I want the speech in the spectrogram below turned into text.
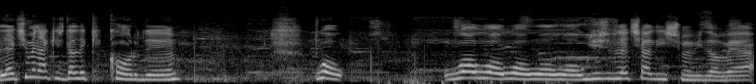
Lecimy na jakieś dalekie kordy. Wow. Wow, wow, wow, wow, wow. Gdzieś wlecialiśmy, widzowie.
